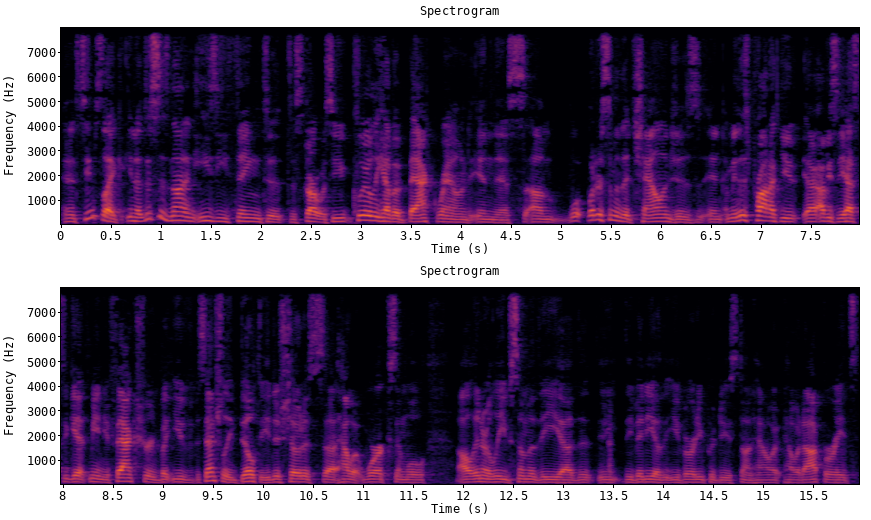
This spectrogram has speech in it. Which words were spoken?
And it seems like you know this is not an easy thing to, to start with. So you clearly have a background in this. Um, what, what, are some of the challenges? In, I mean, this product you obviously has to get manufactured, but you've essentially built it. You just showed us uh, how it works, and we'll I'll interleave some of the, uh, the, the, the video that you've already produced on how it how it operates.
